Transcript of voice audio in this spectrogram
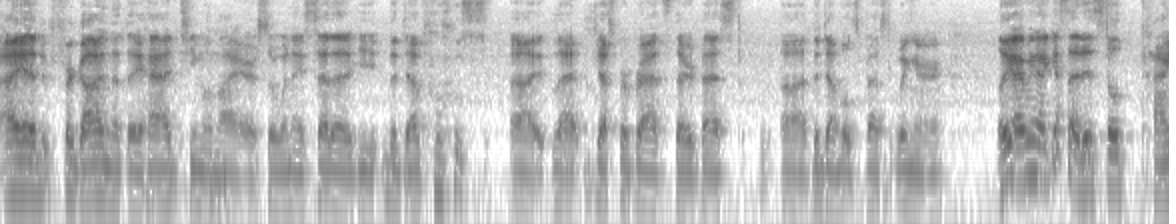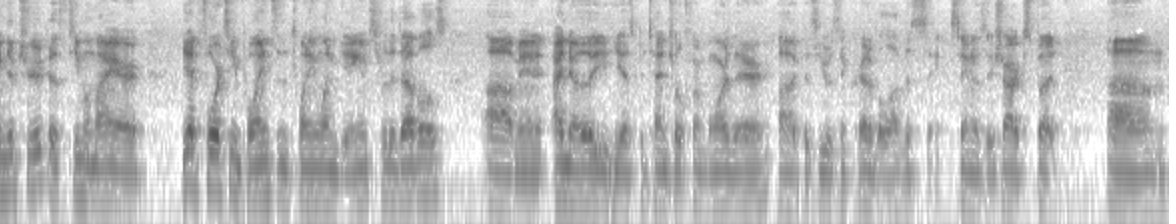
I had forgotten that they had Timo Meier. So when I said that he, the Devils, uh, that Jesper Bratt's their best, uh, the Devils' best winger. Like, I mean, I guess that is still kind of true because Timo Meier, he had 14 points in 21 games for the Devils. Um, and I know that he has potential for more there because he was incredible on the San Jose Sharks. But, um,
